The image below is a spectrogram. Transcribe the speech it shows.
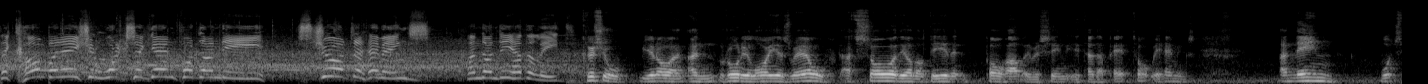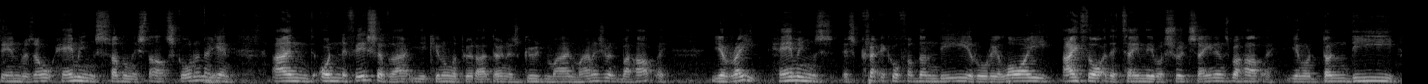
The combination works again for Dundee. Stewart to Hemmings, and Dundee have the lead. crucial, you know, and, and Rory Loy as well. I saw the other day that Paul Hartley was saying that he'd had a pep talk with Hemmings, and then what's the end result? Hemmings suddenly starts scoring again, and on the face of that, you can only put that down as good man management by Hartley. You're right. Hemmings is critical for Dundee. Rory Loy. I thought at the time they were shrewd signings by Hartley. You know, Dundee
